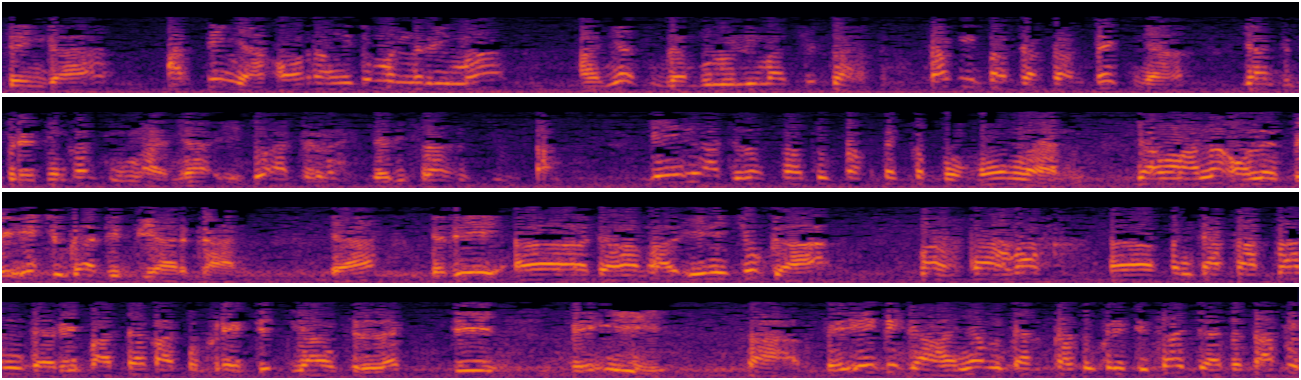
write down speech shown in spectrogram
Sehingga artinya orang itu menerima hanya 95 juta. Tapi pada prakteknya yang diperhitungkan bunganya itu adalah dari 100 juta. Ini adalah satu praktek kebohongan yang mana oleh BI juga dibiarkan. Ya, jadi uh, dalam hal ini juga masalah uh, pencatatan daripada kartu kredit yang jelek di BI. Nah, BI tidak hanya mencatat kartu kredit saja, tetapi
